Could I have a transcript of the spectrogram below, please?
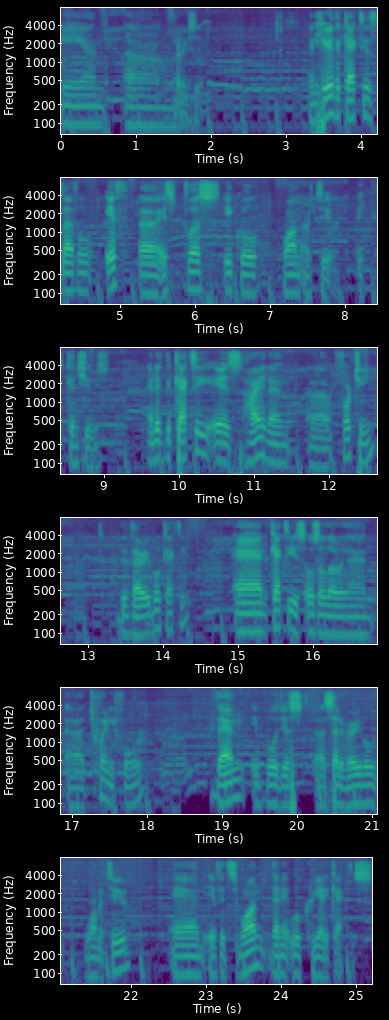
and uh, where is it? And here the cactus level if uh, is plus equal 1 or 2 it can choose and if the cacti is higher than uh, 14 the variable cacti and cacti is also lower than uh, 24 then it will just uh, set a variable 1 or 2 and if it's 1 then it will create a cactus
